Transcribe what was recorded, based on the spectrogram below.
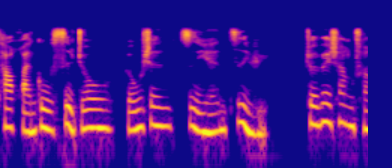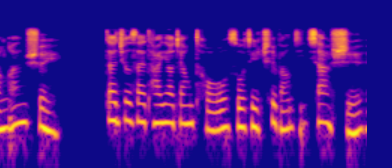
他环顾四周，柔声自言自语，准备上床安睡。但就在他要将头缩进翅膀底下时，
